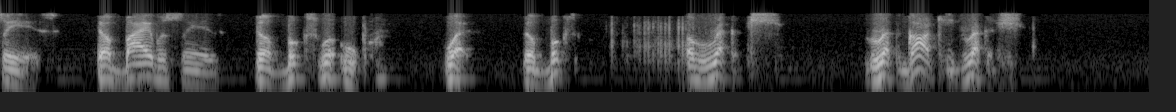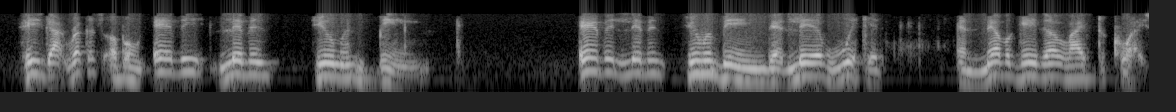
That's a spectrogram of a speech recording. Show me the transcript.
says, the Bible says the books were open. What? The books of records. Record. God keeps records. He's got records upon every living human being. Every living human being that lived wicked and never gave their life to Christ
